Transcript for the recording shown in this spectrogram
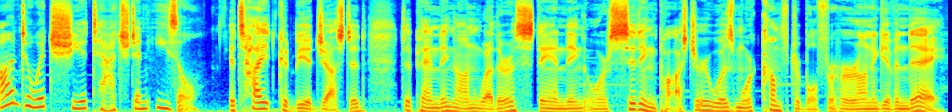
onto which she attached an easel. Its height could be adjusted depending on whether a standing or sitting posture was more comfortable for her on a given day.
